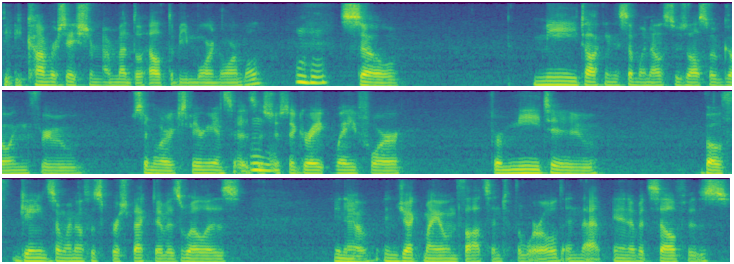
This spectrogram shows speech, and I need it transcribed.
the conversation around mental health to be more normal. hmm So me talking to someone else who's also going through similar experiences is Mhm. just a great way for for me to both gain someone else's perspective as well as you know inject my own thoughts into the world and that in and of itself is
